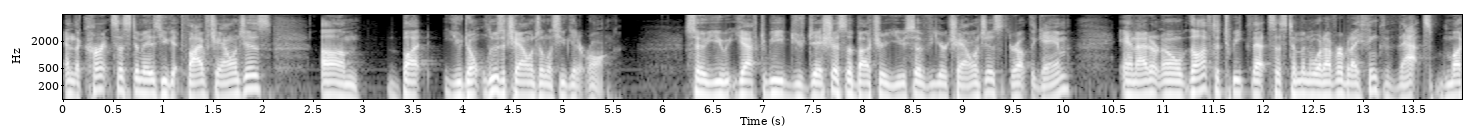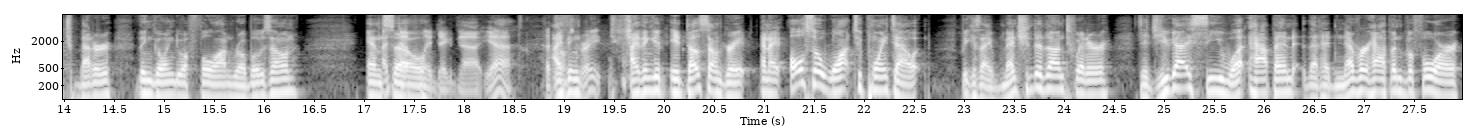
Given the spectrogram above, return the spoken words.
and the current system is you get five challenges um, but you don't lose a challenge unless you get it wrong so you you have to be judicious about your use of your challenges throughout the game. And I don't know, they'll have to tweak that system and whatever, but I think that's much better than going to a full on RoboZone. And I so definitely dig that. Yeah, that I think great. I think it, it does sound great. And I also want to point out, because I mentioned it on Twitter, did you guys see what happened that had never happened before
